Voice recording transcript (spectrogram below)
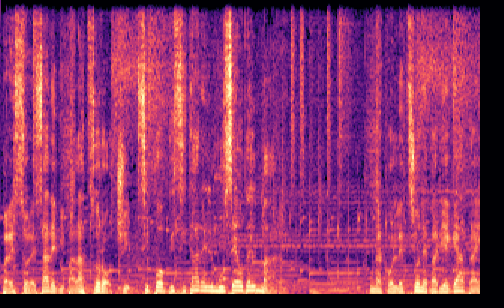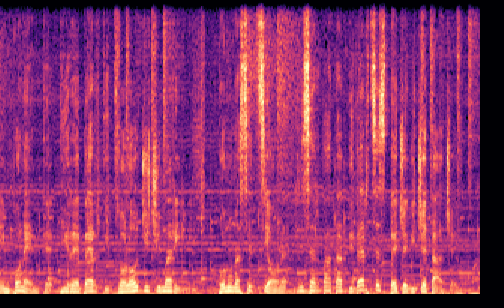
Presso le sale di Palazzo Rocci si può visitare il Museo del Mare, una collezione variegata e imponente di reperti zoologici marini, con una sezione riservata a diverse specie di cetacei.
